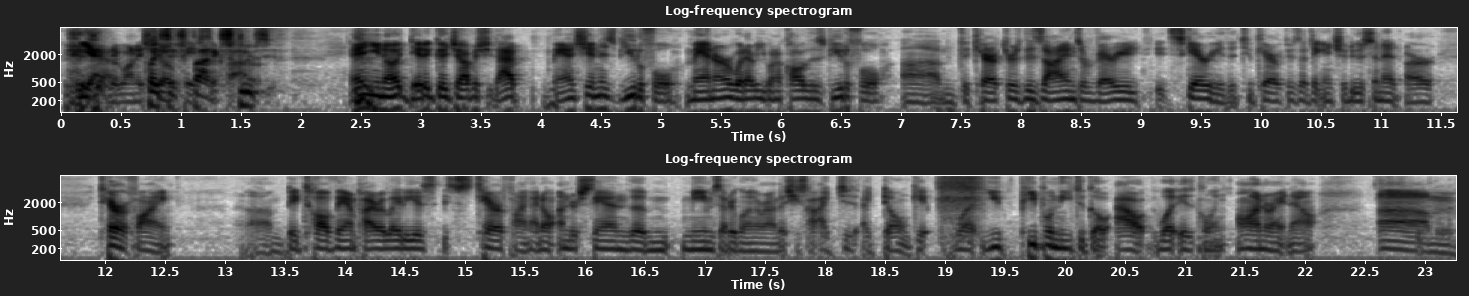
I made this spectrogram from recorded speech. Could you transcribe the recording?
but yeah, they want to showcase PlayStation Five exclusive. And you know it did a good job of sh- that mansion is beautiful. Manor whatever you want to call it is beautiful. Um, the characters designs are very it's scary. The two characters that they introduce in it are terrifying. Um, big tall vampire lady is, is terrifying. I don't understand the memes that are going around that she's i just i don't get what you people need to go out. What is going on right now? Um,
